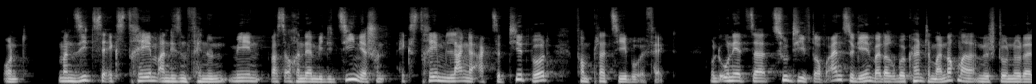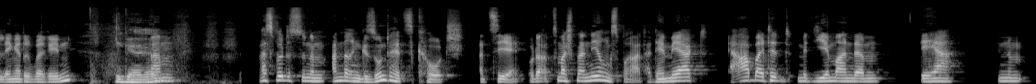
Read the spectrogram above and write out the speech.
Und man sieht es ja extrem an diesem Phänomen, was auch in der Medizin ja schon extrem lange akzeptiert wird, vom Placebo-Effekt. Und ohne jetzt da zu tief drauf einzugehen, weil darüber könnte man noch mal eine Stunde oder länger drüber reden. Gerne. Ähm, was würdest du einem anderen Gesundheitscoach erzählen? Oder zum Beispiel Ernährungsberater, der merkt, er arbeitet mit jemandem, der in einem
